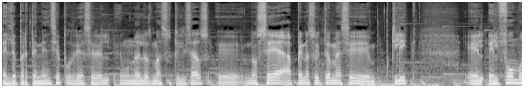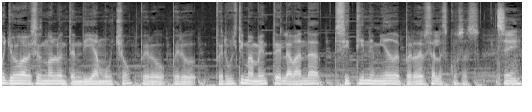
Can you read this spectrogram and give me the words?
el de pertenencia podría ser el- uno de los más utilizados. Eh, no sé, apenas ahorita me hace clic. El, el FOMO yo a veces no lo entendía mucho, pero, pero, pero últimamente la banda sí tiene miedo de perderse las cosas. Sí.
